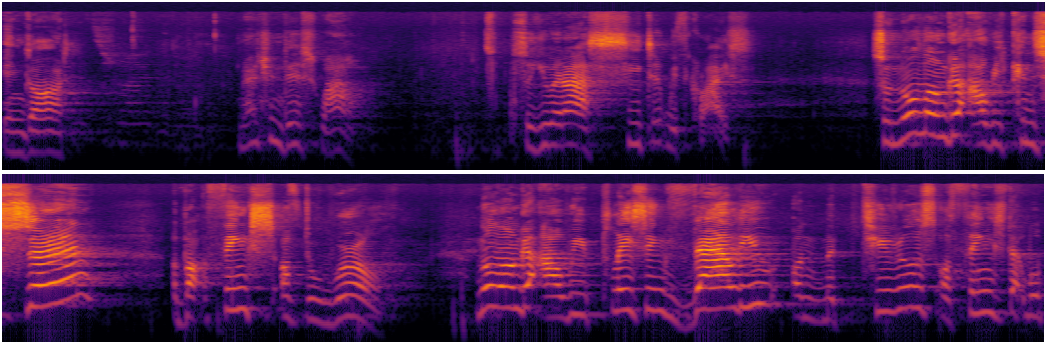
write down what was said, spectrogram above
in God. Imagine this wow. So you and I are seated with Christ. So no longer are we concerned about things of the world. No longer are we placing value on materials or things that will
